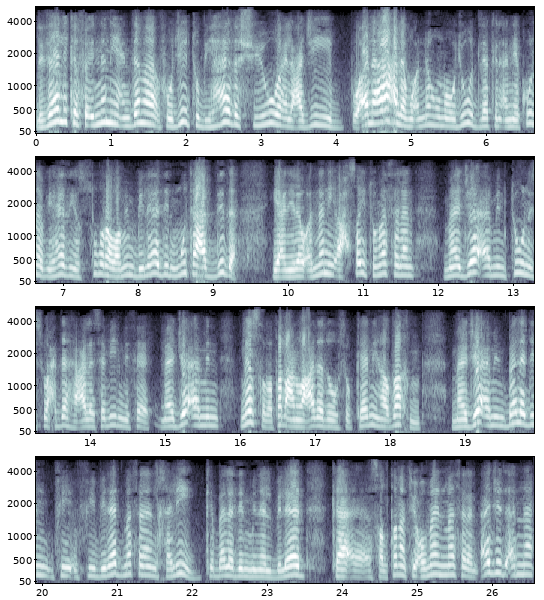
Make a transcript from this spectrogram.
لذلك فإنني عندما فوجئت بهذا الشيوع العجيب وأنا أعلم أنه موجود لكن أن يكون بهذه الصورة ومن بلاد متعددة يعني لو أنني أحصيت مثلا ما جاء من تونس وحدها على سبيل المثال ما جاء من مصر طبعا وعدد سكانها ضخم ما جاء من بلد في في بلاد مثلا الخليج كبلد من البلاد كسلطنة عمان مثلا أجد أن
